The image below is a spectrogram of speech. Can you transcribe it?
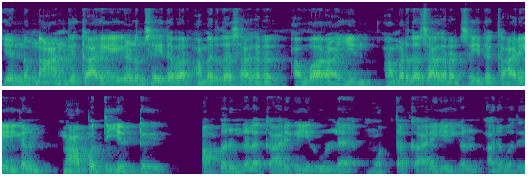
என்னும் நான்கு காரிகைகளும் செய்தவர் அமிர்தசாகரர். அவ்வாறாயின் அமிர்தசாகரர் செய்த காரிகைகள் நாற்பத்தி எட்டு யாப்பெருங்கல காரிகையில் உள்ள மொத்த காரிகைகள் அறுபது.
